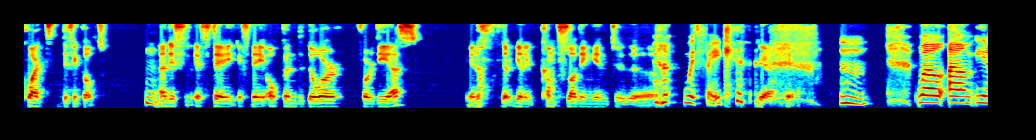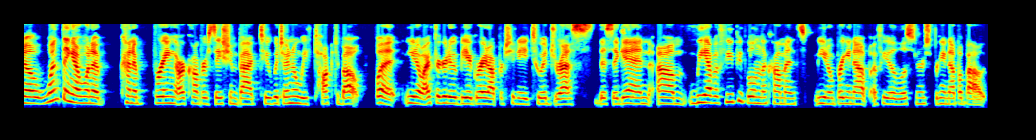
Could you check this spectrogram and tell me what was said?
quite difficult. Mm. And if if they if they open the door for DS, you know they're gonna come flooding into the with fake. yeah. yeah. Mm. Well, um, you know, one thing I want to kind of bring our conversation back to, which I know we've talked about, but you know, I figured it would be a great opportunity to address this again. Um, we have a few people in the comments, you know, bringing up a few of the listeners bringing up about,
